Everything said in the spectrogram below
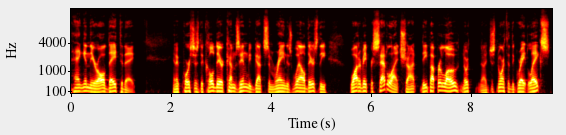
hang in there all day today. And of course, as the cold air comes in, we've got some rain as well. There's the water vapor satellite shot, deep upper low, north, uh, just north of the Great Lakes,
